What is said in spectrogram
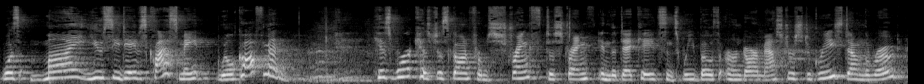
was my UC Davis classmate, Will Kaufman. His work has just gone from strength to strength in the decades since we both earned our master's degrees down the road.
